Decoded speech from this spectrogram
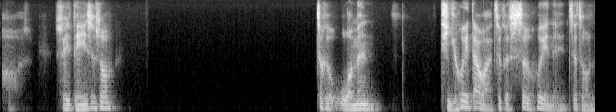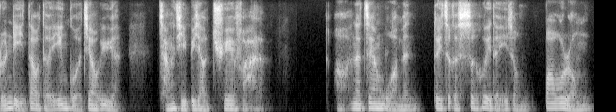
哦，所以等于是说，这个我们体会到啊，这个社会呢，这种伦理道德因果教育啊，长期比较缺乏了，啊，那这样我们对这个社会的一种包容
